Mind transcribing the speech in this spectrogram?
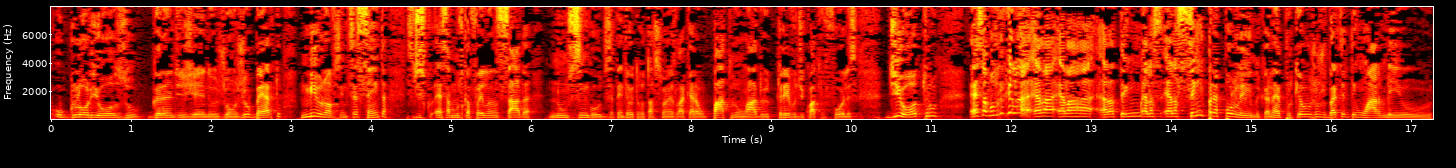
o glorioso grande gênio João Gilberto, 1960. Esse disco- Essa música foi lançada num single de 78 rotações lá, que era o Pato num lado e o Trevo de Quatro Folhas de outro. Essa música que ela, ela, ela, ela tem, ela, ela sempre é polêmica, né? Porque o João Gilberto ele tem um ar meio...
